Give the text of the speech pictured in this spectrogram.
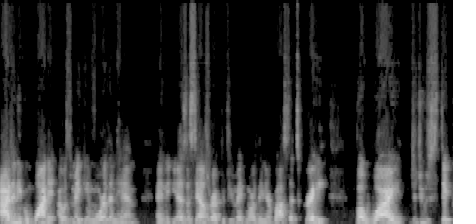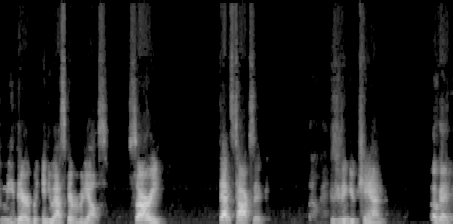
I didn't even want it. I was making more than him. And as a sales rep, if you make more than your boss, that's great. But why did you stick me there and you ask everybody else? Sorry, that's toxic because you think you can. Okay.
